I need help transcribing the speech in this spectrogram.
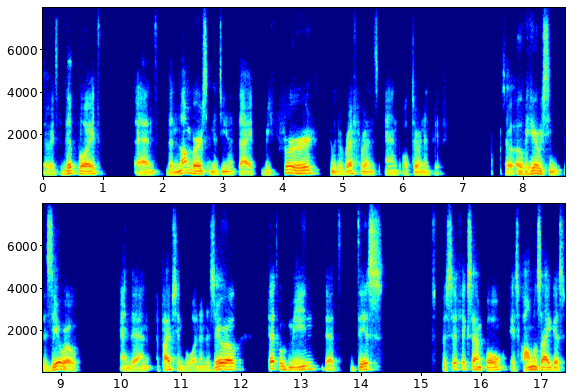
So it's diploid and the numbers in the genotype refer to the reference and alternative. So over here we see zero and then a pipe symbol and then a zero. That would mean that this specific sample is homozygous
